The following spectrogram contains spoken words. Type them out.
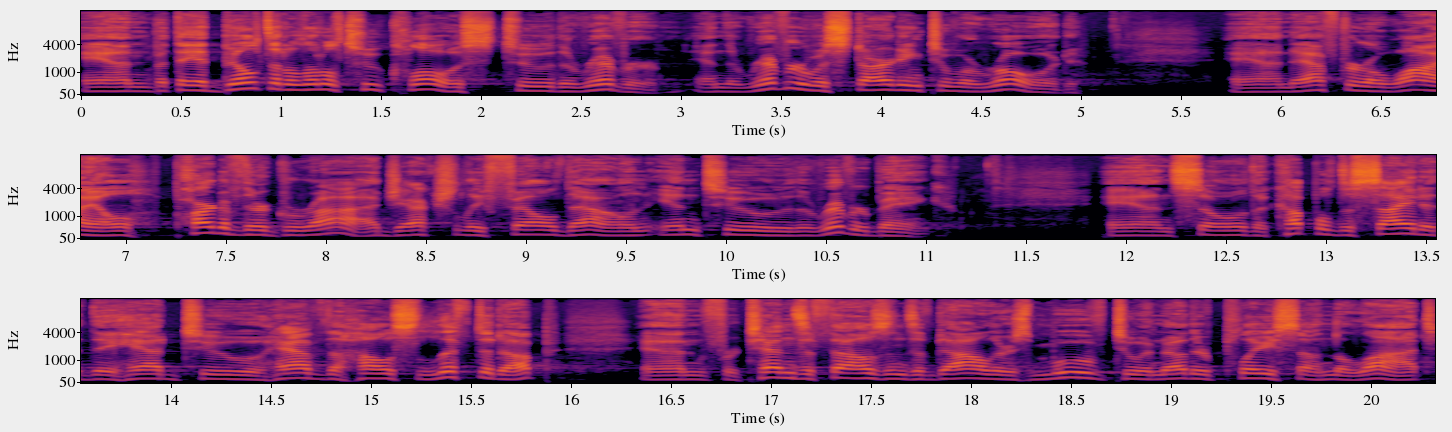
and, but they had built it a little too close to the river. And the river was starting to erode. And after a while, part of their garage actually fell down into the riverbank. And so the couple decided they had to have the house lifted up and for tens of thousands of dollars moved to another place on the lot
